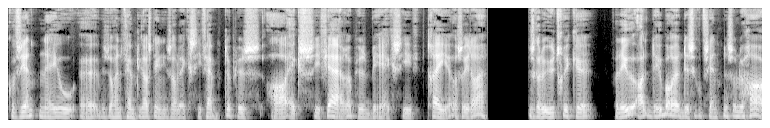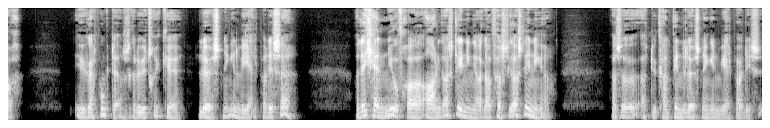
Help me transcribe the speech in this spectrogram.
Koeffisienten er jo, eh, hvis du har en femtegradsligning, så har du x i femte pluss ax i fjerde pluss bx i tredje osv. Så, så skal du uttrykke For det er, jo, det er jo bare disse koeffisientene som du har i utgangspunktet, og så skal du uttrykke løsningen ved hjelp av disse. Og det kjenner jo fra annengradsligninger eller førstegradsligninger. Altså at du kan finne løsningen ved hjelp av disse.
